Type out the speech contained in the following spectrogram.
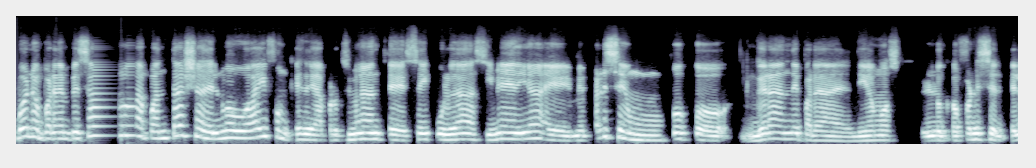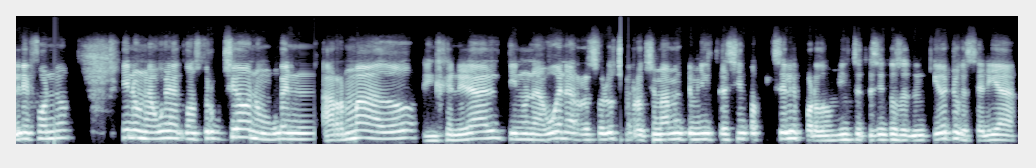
Bueno, para empezar, la pantalla del nuevo iPhone, que es de aproximadamente 6 pulgadas y media, eh, me parece un poco grande para, digamos, lo que ofrece el teléfono. Tiene una buena construcción, un buen armado en general, tiene una buena resolución, aproximadamente 1300 píxeles por 2778, que sería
